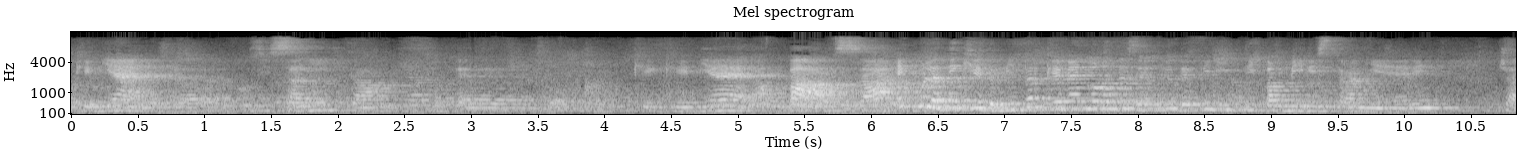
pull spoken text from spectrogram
che mi è eh, così salita, che, mi è apparsa, è quella di chiedermi perché vengono ad esempio definiti bambini stranieri. Cioè,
